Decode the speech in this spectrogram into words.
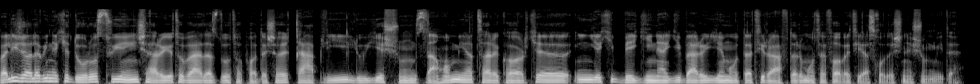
ولی جالب اینه که درست توی این شرایط و بعد از دو تا پادشاه قبلی لویی 16 هم میاد سر کار که این یکی بگینگی برای یه مدتی رفتار متفاوتی از خودش نشون میده.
